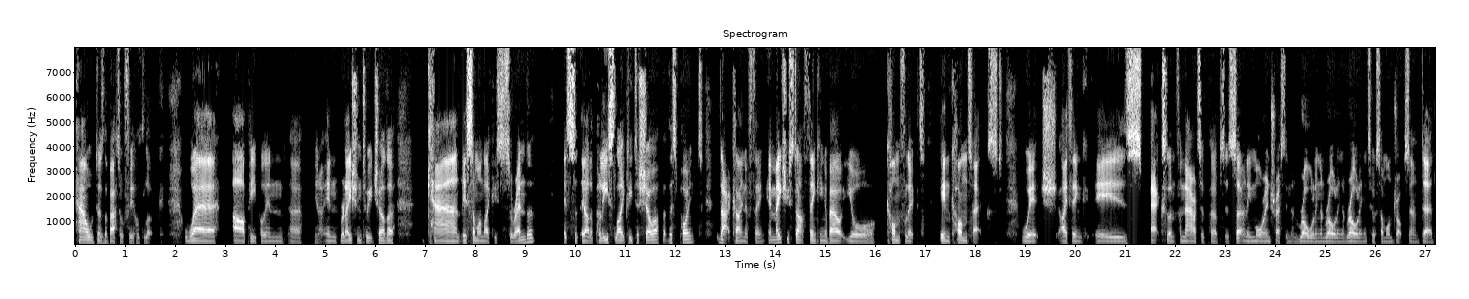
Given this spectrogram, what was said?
how does the battlefield look? Where are people in, uh, you know, in relation to each other? Can, is someone likely to surrender? Is, are the police likely to show up at this point? That kind of thing. It makes you start thinking about your conflict in context, which I think is excellent for narrative purposes. Certainly more interesting than rolling and rolling and rolling until someone drops down dead.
